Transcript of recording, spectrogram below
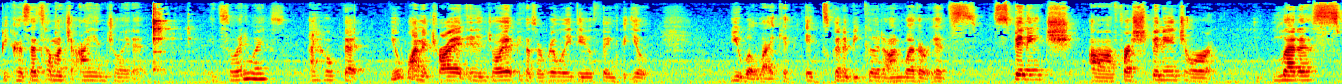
because that's how much I enjoyed it. And so, anyways, I hope that you'll want to try it and enjoy it because I really do think that you'll you will like it. It's going to be good on whether it's spinach, uh, fresh spinach, or lettuce,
